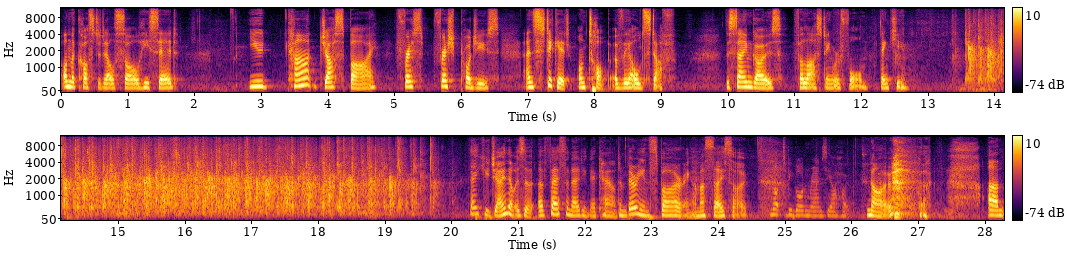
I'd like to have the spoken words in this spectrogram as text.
on the Costa del Sol, he said, you can't just buy fresh, fresh produce and stick it on top of the old stuff. The same goes for lasting reform. Thank you. Thank you, Jane. That was a, a, fascinating account and very inspiring, I must say so. Not to be Gordon Ramsay, I hope. No. um,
